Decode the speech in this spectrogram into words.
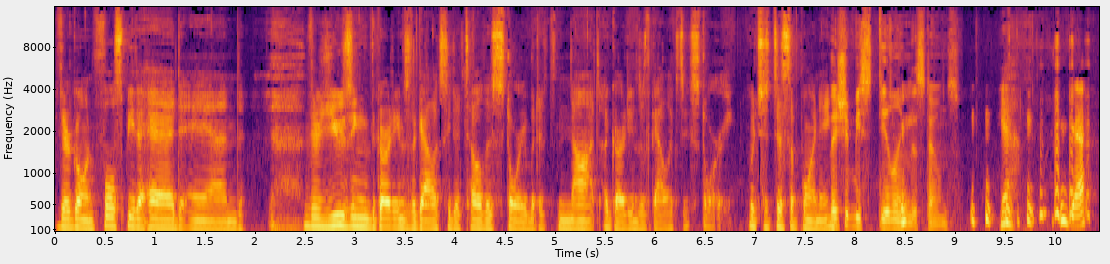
they're going full speed ahead, and they're using the Guardians of the Galaxy to tell this story, but it's not a Guardians of the Galaxy story, which is disappointing. They should be stealing the stones. yeah, Yeah.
